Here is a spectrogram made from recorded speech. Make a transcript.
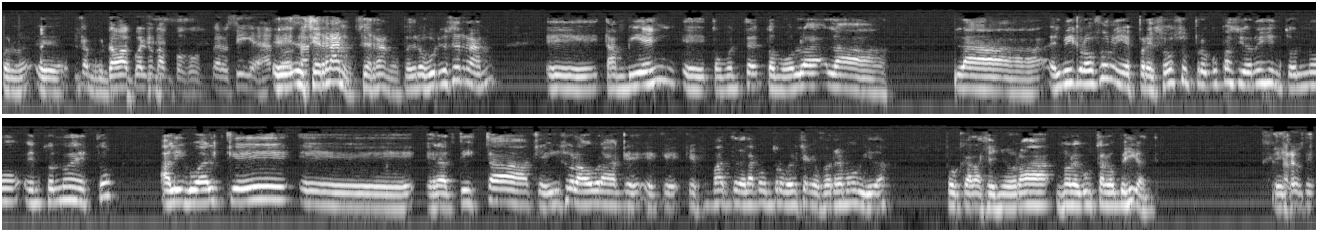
bueno, no me acuerdo tampoco, pero sigue. Serrano, Serrano, Pedro Julio Serrano, también tomó, tomó la, la la, el micrófono y expresó sus preocupaciones en torno, en torno a esto, al igual que eh, el artista que hizo la obra que, que, que, fue parte de la controversia que fue removida, porque a la señora no le gustan los vigilantes. Este,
